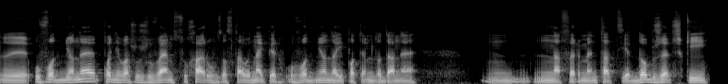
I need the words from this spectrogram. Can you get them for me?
y, uwodnione, ponieważ używałem sucharów, zostały najpierw uwodnione i potem dodane mm, na fermentację do brzeczki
